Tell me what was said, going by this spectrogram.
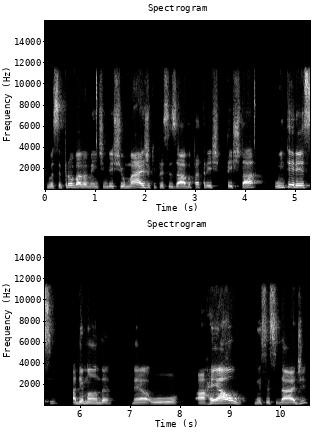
que você provavelmente investiu mais do que precisava para testar o interesse, a demanda, né, o, a real necessidade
